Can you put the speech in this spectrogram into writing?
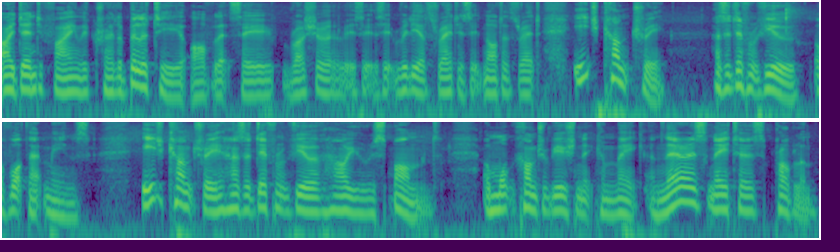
identifying the credibility of, let's say, Russia. Is it, is it really a threat? Is it not a threat? Each country has a different view of what that means. Each country has a different view of how you respond and what contribution it can make. And there is NATO's problem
